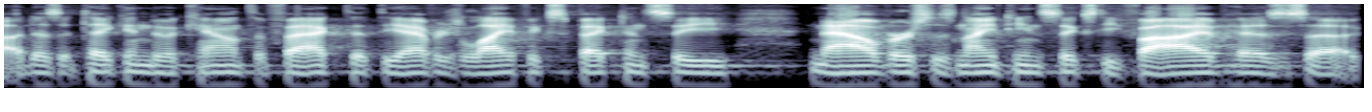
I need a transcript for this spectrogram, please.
Uh, Does it take into account the fact that the average life expectancy now versus 1965 has uh,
